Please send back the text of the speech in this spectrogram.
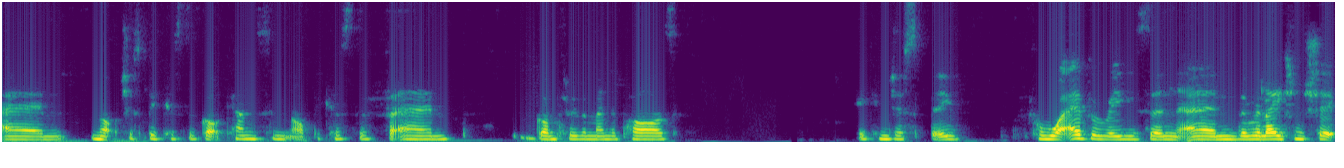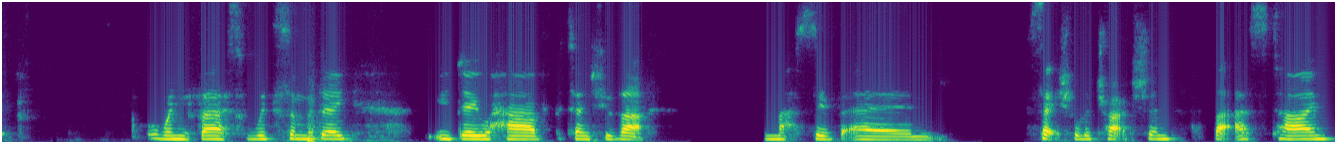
Um, not just because they've got cancer, not because they've um, gone through the menopause. It can just be for whatever reason, um, the relationship when you first with somebody, you do have potentially that massive um, sexual attraction that as time,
